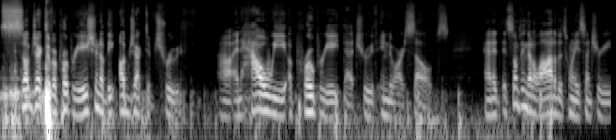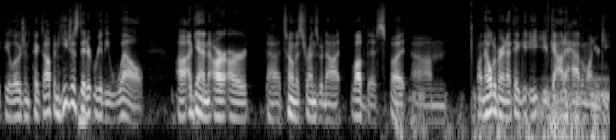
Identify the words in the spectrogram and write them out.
subjective appropriation of the objective truth uh, and how we appropriate that truth into ourselves. And it, it's something that a lot of the 20th century theologians picked up, and he just did it really well. Uh, again, our, our uh, Thomist friends would not love this, but um, von Hildebrand, I think y- you've got to have him on your team.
